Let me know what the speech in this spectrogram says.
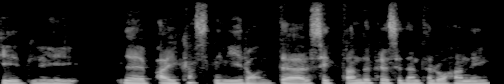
tydlig pajkastning i Iran, där sittande presidenten Rouhani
